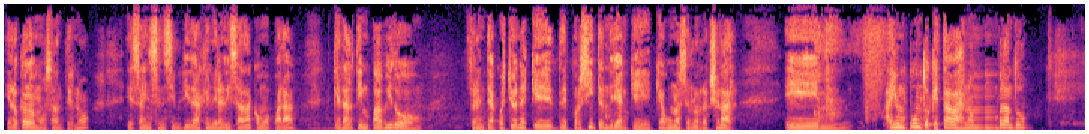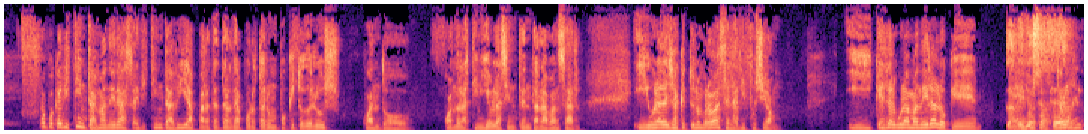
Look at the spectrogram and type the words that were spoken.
es lo que hablamos antes, ¿no? Esa insensibilidad generalizada como para quedarte impávido frente a cuestiones que de por sí tendrían que, que a uno hacerlo reaccionar. Eh, hay un punto que estabas nombrando, no, porque hay distintas maneras, hay distintas vías para tratar de aportar un poquito de luz cuando, cuando las tinieblas intentan avanzar. Y una de ellas que tú nombrabas es la difusión. Y que es de alguna manera lo que... La que yo sé hacer...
